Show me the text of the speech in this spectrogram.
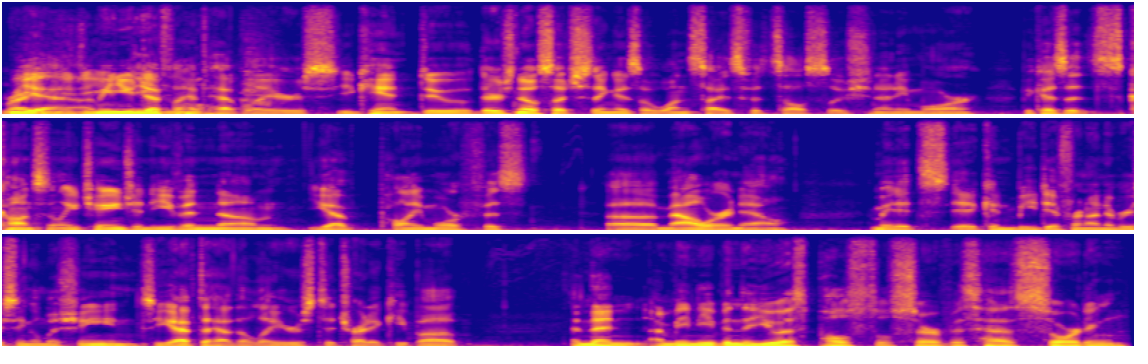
Right. Yeah, I mean, you need definitely have to have layers. You can't do. There's no such thing as a one size fits all solution anymore because it's constantly changing. Even um, you have polymorphous uh, malware now. I mean, it's it can be different on every single machine, so you have to have the layers to try to keep up. And then, I mean, even the U.S. Postal Service has sorting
